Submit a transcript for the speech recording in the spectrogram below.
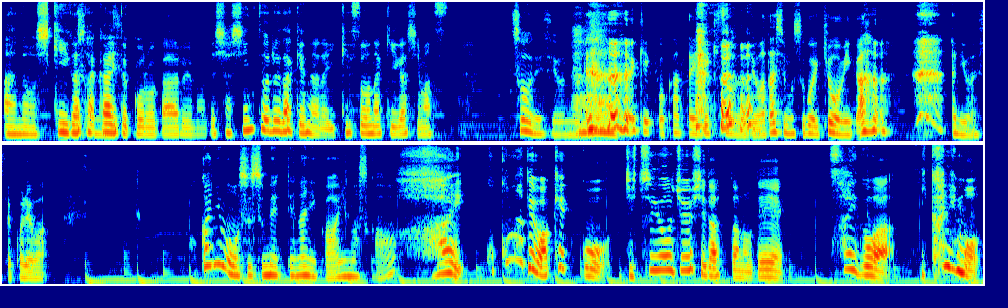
あの敷居が高いところがあるので写真撮るだけならいけそうな気がします。そうですよねは。結構簡単にできそうなので私もすごい興味が ありましたこれは。他にもおすすめって何かありますか？はいここまでは結構実用重視だったので最後はいかにも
